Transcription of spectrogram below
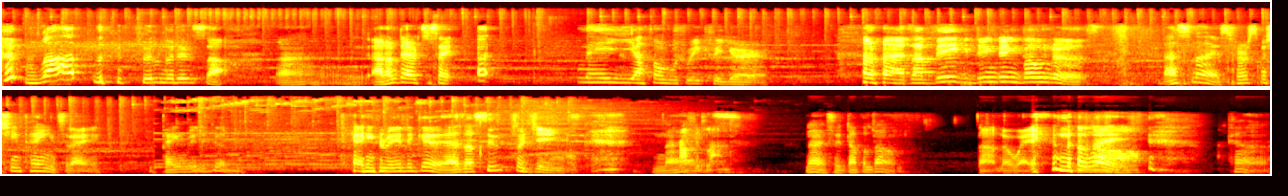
what? Full Medusa. Uh, I don't dare to say. Uh, nej, jag tar bort retrigger. Alright, it's a big ding ding bonus. That's nice. First machine paying today. Paying really good. Paying really good. That's a super jinx. Nice. Profit land. Nice, they double down. Nah, no way. no, No. way. Okay.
